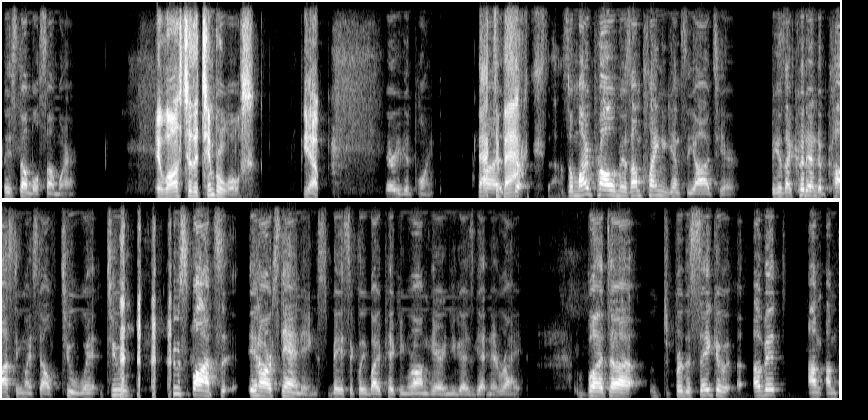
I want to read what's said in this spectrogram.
they stumble somewhere. They lost to the Timberwolves. Yep. Very good point. Back Uh, to back. though. So my problem is I'm playing against the odds here because I could end up costing myself two win, two two spots in our standings basically by picking wrong here and you guys getting it right. But uh, for the sake of, of it, I'm, I'm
